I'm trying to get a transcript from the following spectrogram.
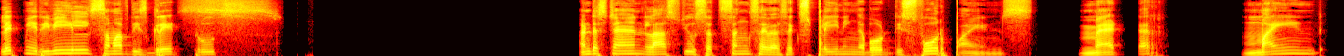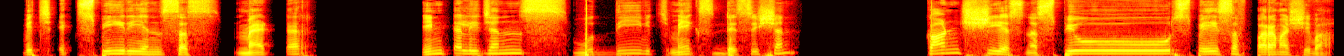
Let me reveal some of these great truths. Understand, last few satsangs I was explaining about these four points matter, mind which experiences matter, intelligence, buddhi which makes decision, consciousness, pure space of Paramashiva.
